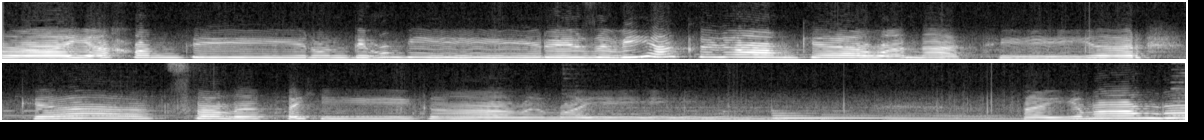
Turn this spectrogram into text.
يا خندير دهم رزبيك لعمك وناتير كتصل فيه قال يا ماما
